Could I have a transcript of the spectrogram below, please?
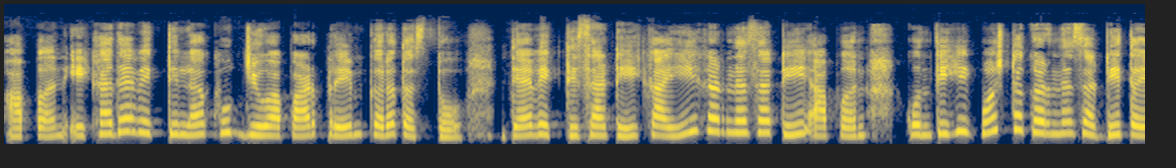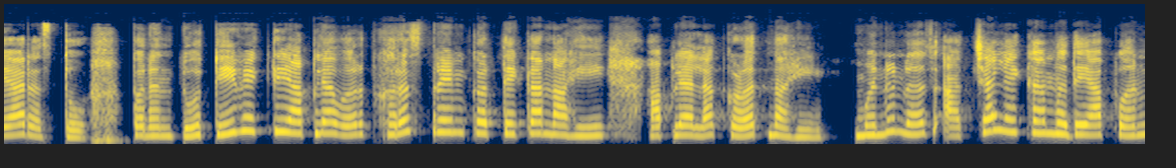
आपण एखाद्या व्यक्तीला खूप जीवापाड प्रेम करत असतो. त्या व्यक्तीसाठी काहीही करण्यासाठी आपण कोणतीही गोष्ट करण्यासाठी तयार असतो. परंतु ती व्यक्ती आपल्यावर खरंच प्रेम करते का नाही आपल्याला कळत नाही. म्हणूनच आजच्या लेखामध्ये आपण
